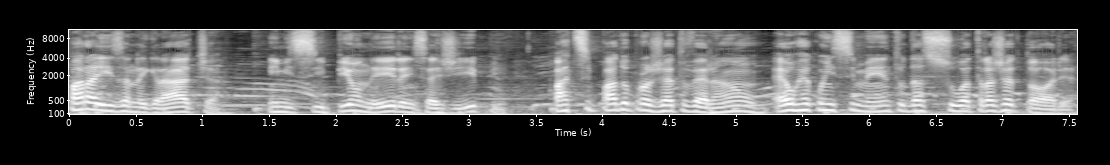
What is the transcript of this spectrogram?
Paraísa Negratia, MC pioneira em Sergipe, participar do projeto Verão é o reconhecimento da sua trajetória.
